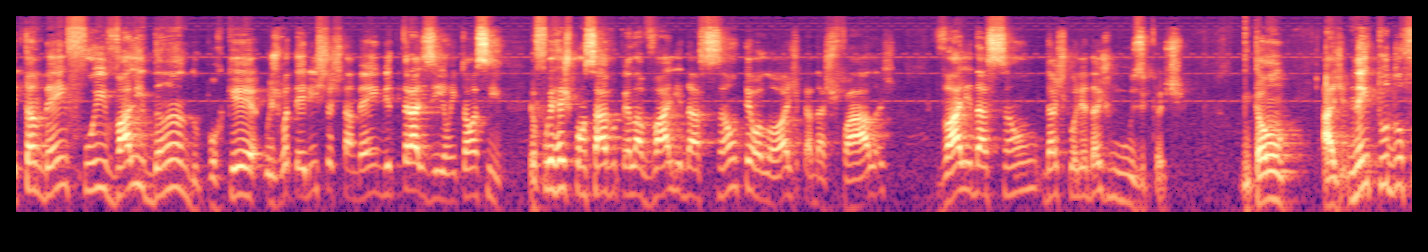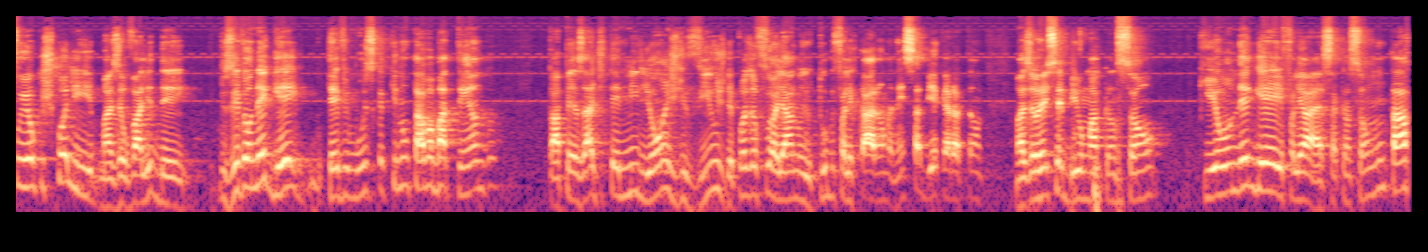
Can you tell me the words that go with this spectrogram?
e também fui validando, porque os roteiristas também me traziam. Então, assim, eu fui responsável pela validação teológica das falas, validação da escolha das músicas. Então, nem tudo fui eu que escolhi, mas eu validei. Inclusive, eu neguei. Teve música que não estava batendo, apesar de ter milhões de views. Depois eu fui olhar no YouTube e falei, caramba, nem sabia que era tão. Mas eu recebi uma canção que eu neguei. Falei, ah, essa canção não está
